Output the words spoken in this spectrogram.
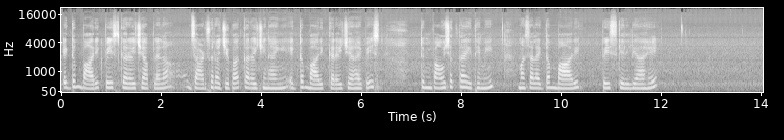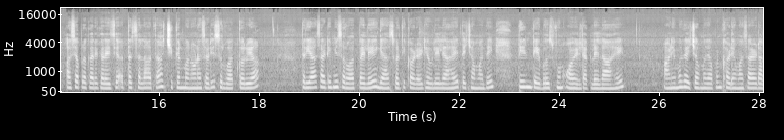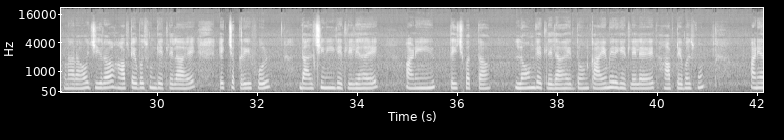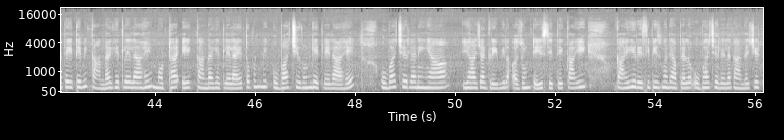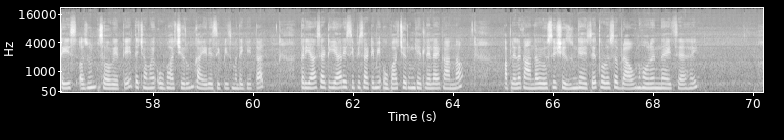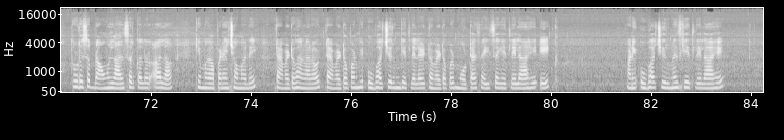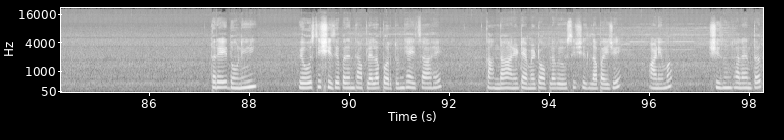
एकदम बारीक पेस्ट करायची आपल्याला. जाडसर अजिबात करायची नाही. एकदम बारीक करायची आहे पेस्ट. तुम्ही पाहू शकता इथे मी मसाला एकदम बारीक पेस्ट केलेली आहे. अशा प्रकारे करायचे. आता चला आता चिकन बनवण्यासाठी सुरुवात करूया. तर यासाठी मी सर्वात पहिले गॅसवरती कढई ठेवलेली आहे. त्याच्यामध्ये तीन टेबलस्पून ऑइल टाकलेलं आहे. आणि मग याच्यामध्ये आपण खडे मसाले टाकणार आहोत. जिरं हाफ टेबलस्पून घेतलेला आहे. एक चक्री फूल दालचिनी घेतलेली आहे आणि तेजपत्ता लॉंग घेतलेले आहेत. दोन काळे मिरे घेतलेले आहेत. हाफ टेबलस्पून आणि आता इथे मी कांदा घेतलेला आहे. मोठा एक कांदा घेतलेला आहे. तो पण मी उभा चिरून घेतलेला आहे. उभा चिरल्याने ह्या ह्या ज्या ग्रेव्हीला अजून टेस्ट येते. काही काही रेसिपीजमध्ये आपल्याला उभा चिरलेल्या कांद्याची टेस्ट अजून चव येते. त्याच्यामुळे उभा चिरून काही रेसिपीजमध्ये घेतात. तर यासाठी या रेसिपीसाठी मी उभा चिरून घेतलेला आहे कांदा. आपल्याला कांदा व्यवस्थित शिजून घ्यायचं आहे थोडंसं ब्राऊन होरून द्यायचं आहे. थोडंसं ब्राऊन लालसर कलर आला की मग आपण याच्यामध्ये टॅमॅटो घालणार आहोत. टॅमॅटो पण मी उभा चिरून घेतलेला आहे. टमॅटो पण मोठ्या साईजचा घेतलेला आहे एक. आणि उभा चिरूनच घेतलेला आहे. तर हे दोन्ही व्यवस्थित शिजेपर्यंत आपल्याला परतून घ्यायचं आहे. कांदा आणि टॅमॅटो आपला व्यवस्थित शिजला पाहिजे. आणि मग शिजून झाल्यानंतर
